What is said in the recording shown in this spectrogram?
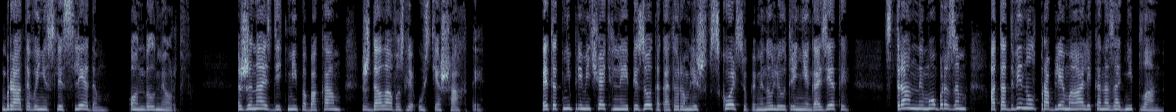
Брата вынесли следом, он был мертв. Жена с детьми по бокам ждала возле устья шахты. Этот непримечательный эпизод, о котором лишь вскользь упомянули утренние газеты, странным образом отодвинул проблемы Алика на задний план.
